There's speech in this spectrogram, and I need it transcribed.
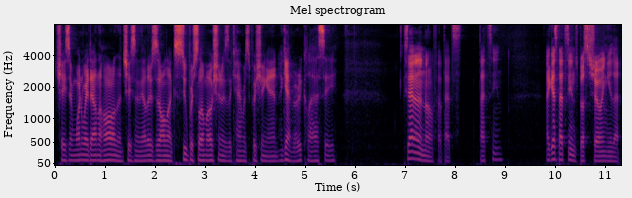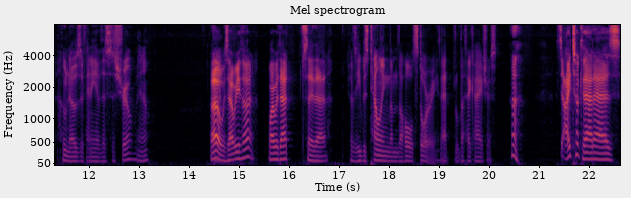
chase him one way down the hall and then chasing the others. It's all like super slow motion as the camera's pushing in. Again, very classy. See, I don't know if that's that scene. I guess that scene's just showing you that who knows if any of this is true, you know? Oh, Yeah. is that what you thought? Why would that say that? Because he was telling them the whole story, that the psychiatrist. So I took that as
